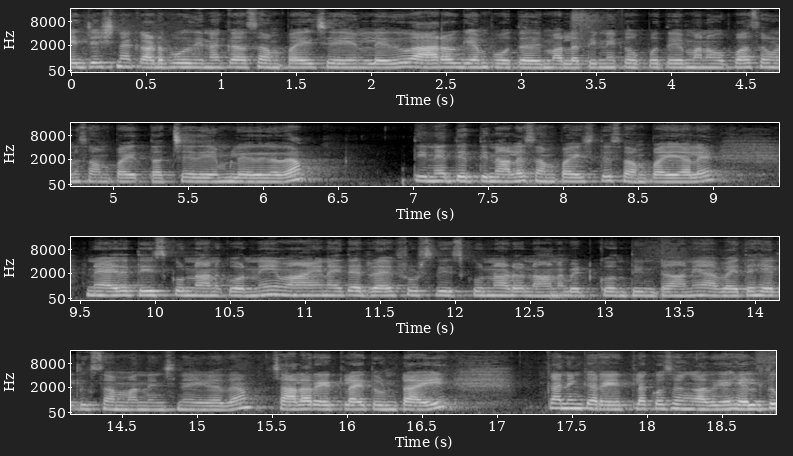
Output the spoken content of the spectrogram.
ఏది చేసినా కడుపు తినక సంపాదించే ఏం లేదు. ఆరోగ్యం పోతుంది మళ్ళీ తినకపోతే మనం ఉపాసం కూడా సంపాదించి వచ్చేది ఏం లేదు కదా. తినేది తినాలి సంపాదిస్తే సంపాయాలి నేనైతే తీసుకున్నాను కొన్ని. మా ఆయన అయితే డ్రై ఫ్రూట్స్ తీసుకున్నాడు నానబెట్టుకొని తింటా అని. అవి అయితే హెల్త్కి సంబంధించినవి కదా. చాలా రేట్లు అయితే ఉంటాయి. కానీ ఇంకా రేట్ల కోసం కాదు హెల్త్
